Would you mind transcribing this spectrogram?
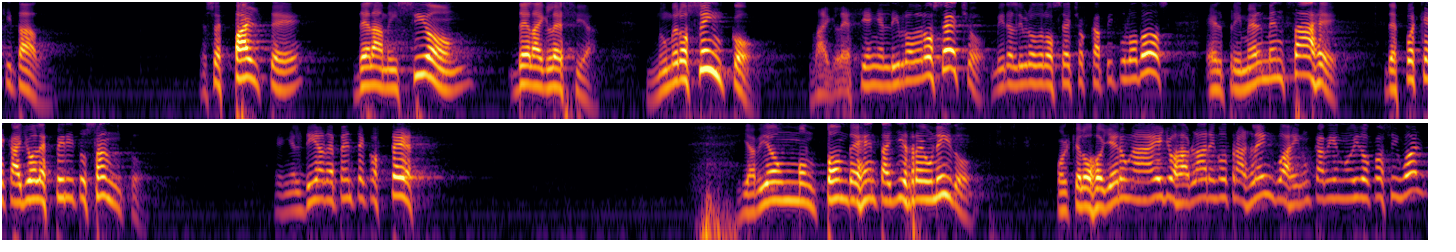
quitado. Eso es parte de la misión de la iglesia. Número 5, la iglesia en el libro de los Hechos. Mira el libro de los Hechos capítulo 2, el primer mensaje después que cayó el Espíritu Santo en el día de Pentecostés. Y había un montón de gente allí reunido, porque los oyeron a ellos hablar en otras lenguas y nunca habían oído cosa igual.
